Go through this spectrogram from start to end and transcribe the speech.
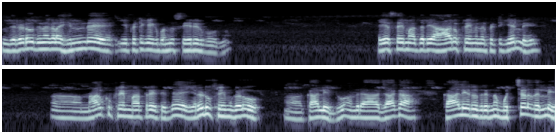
ಒಂದೆರಡು ದಿನಗಳ ಹಿಂದೆ ಈ ಪೆಟ್ಟಿಗೆಗೆ ಬಂದು ಸೇರಿರ್ಬೋದು. ಐ ಎಸ್ ಐ ಮಾದರಿಯ ಆರು ಫ್ರೇಮಿನ ಪೆಟ್ಟಿಗೆಯಲ್ಲಿ ನಾಲ್ಕು ಫ್ರೇಮ್ ಮಾತ್ರ ಇಟ್ಟಿದ್ದೆ. ಎರಡು ಫ್ರೇಮ್ಗಳು ಖಾಲಿ ಇದ್ದವು ಅಂದರೆ ಆ ಜಾಗ ಖಾಲಿ ಇರೋದ್ರಿಂದ ಮುಚ್ಚಳದಲ್ಲಿ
